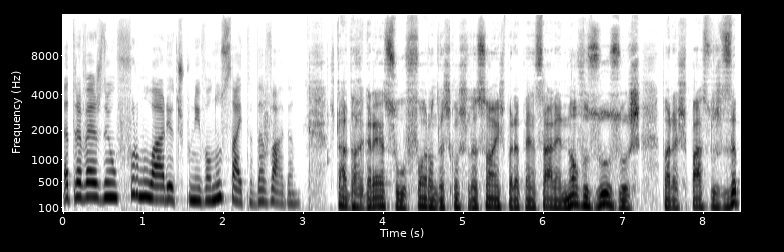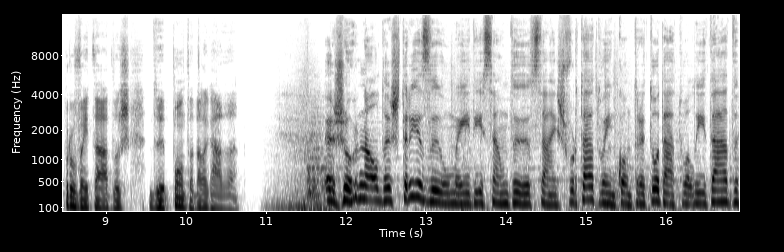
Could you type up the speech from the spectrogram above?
através de um formulário disponível no site da Vaga. Está de regresso o Fórum das Constelações para pensar em novos usos para espaços desaproveitados de Ponta Delgada. Jornal das 13, uma edição de Sais Furtado, encontra toda a atualidade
